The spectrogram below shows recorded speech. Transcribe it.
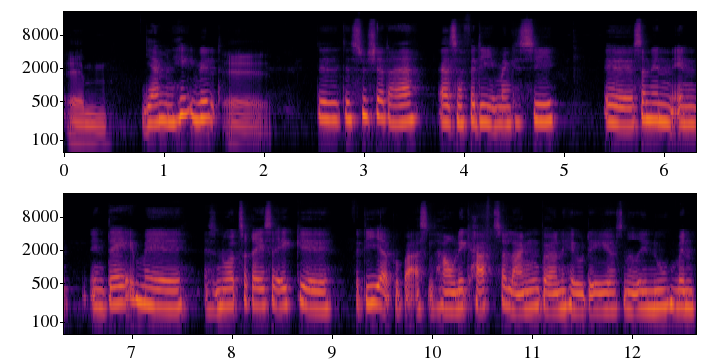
Øhm, Jamen helt vildt. Øh, det, det synes jeg, der er. Altså fordi man kan sige, øh, sådan en, en, en dag med, altså nu har Teresa ikke, øh, fordi jeg er på barsel, har hun ikke haft så lange børnehavedage og sådan noget endnu, men,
